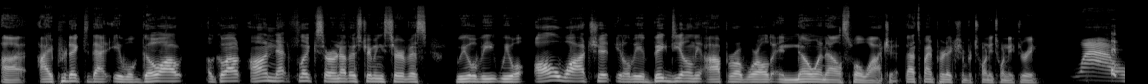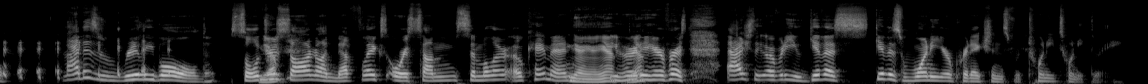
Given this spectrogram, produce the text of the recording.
Uh, I predict that it will go out Uh, go out on Netflix or another streaming service. We will be we will all watch it. It'll be a big deal in the opera world, and no one else will watch it. That's my prediction for 2023. Wow. that is really bold. Soldier Yep. Song on Netflix or some similar. Okay, man. Yeah, yeah, yeah. You heard yeah. it here first. Ashley, over to you. Give us give us one of your predictions for 2023.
